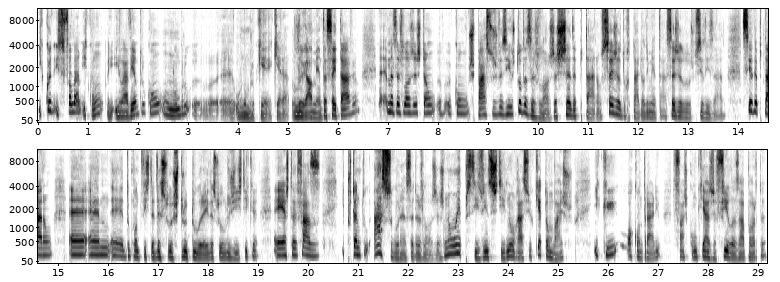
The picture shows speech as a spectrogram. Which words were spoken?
E, quando, e, falamos, e, com, e lá dentro com um número, uh, o número que, é, que era legalmente aceitável, uh, mas as lojas estão uh, com espaços vazios. Todas as lojas se adaptaram, seja do retalho alimentar, seja do especializado, se adaptaram do ponto de vista da sua estrutura e da sua logística a esta fase. E, portanto, há segurança nas lojas. Não é preciso insistir num rácio que é tão baixo e que, ao contrário, faz com que haja filas à porta,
